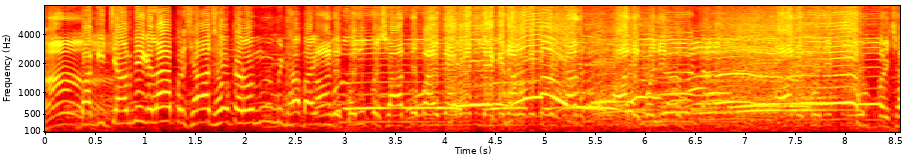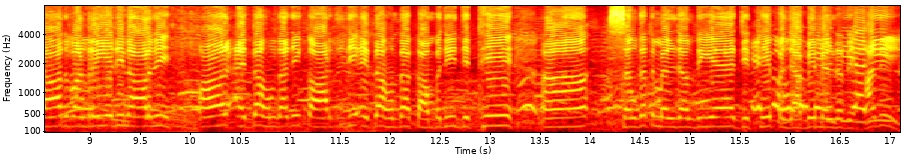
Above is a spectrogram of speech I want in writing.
ਹਾਂ। ਬਾਕੀ ਚੜ੍ਹਦੀ ਕਲਾ ਪ੍ਰਸ਼ਾਦ ਹੋ ਕਰੋ ਮੂੰਹ ਮਿੱਠਾ ਬਾਈ ਆ ਜੀ ਦੇਖੋ ਜੀ ਪ੍ਰਸ਼ਾਦ ਤੇ ਪਾਏ ਕੈਮਰਾ ਲੈ ਕੇ ਜਾਓਗੇ ਜੀ ਪ੍ਰਸ਼ਾਦ। ਆ ਦੇਖੋ ਜੀ ਆ ਦੇਖੋ ਜੀ ਪ੍ਰਸ਼ਾਦ ਬਣ ਰਹੀ ਹੈ ਜੀ ਨਾਲ ਜੀ। ਔਰ ਐਦਾਂ ਹੁੰਦਾ ਜੀ ਕਾਰਜ ਜੀ ਐਦਾਂ ਹੁੰਦਾ ਕੰਬ ਜੀ ਜਿੱਥੇ ਸੰਗਤ ਮਿਲ ਜਾਂਦੀ ਹੈ ਜਿੱਥੇ ਪੰਜਾਬੀ ਮਿਲ ਜਾਂਦੇ ਹਾਂਜੀ।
